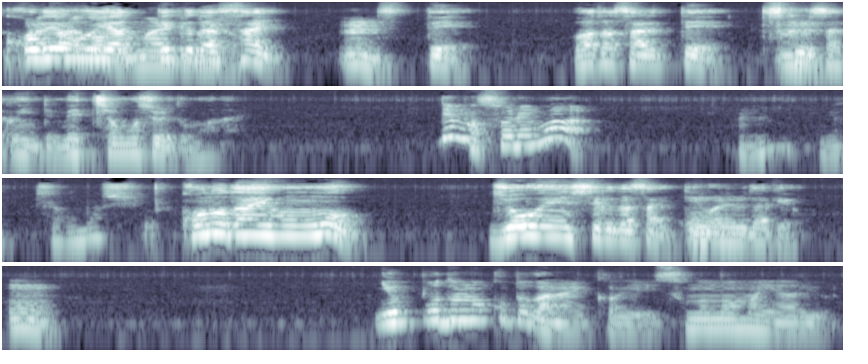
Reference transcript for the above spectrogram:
これをやってくだいさいっうん。つって渡されて作る作品ってめっちゃ面白いと思わない、でもそれは、うん、めっちゃ面白い。この台本を上演してくださいって言われるだけよ、うん。よっぽどのことがない限りそのままやるよね。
